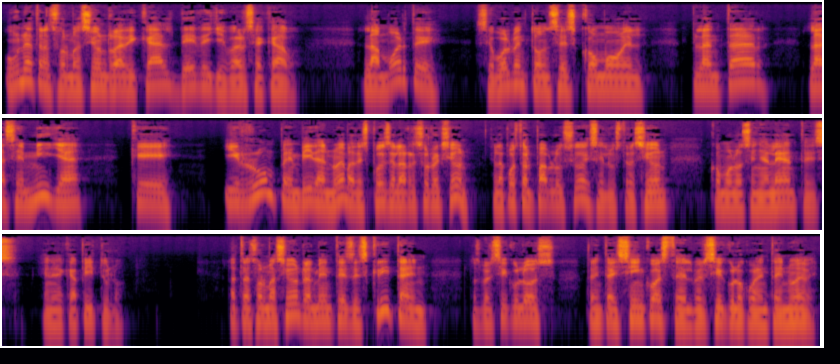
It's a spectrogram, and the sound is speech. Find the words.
Una transformación radical debe llevarse a cabo. La muerte se vuelve entonces como el plantar la semilla que irrumpe en vida nueva después de la resurrección. El apóstol Pablo usó esa ilustración como lo señalé antes en el capítulo. La transformación realmente es descrita en los versículos 35 hasta el versículo 49.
